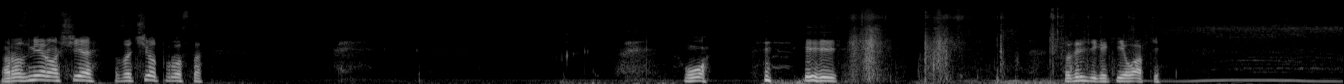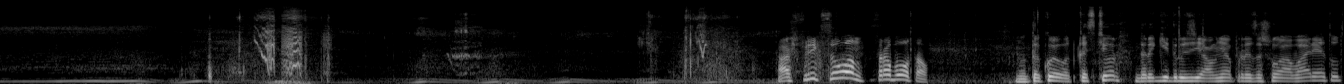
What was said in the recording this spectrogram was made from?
Размер вообще зачет просто. О! Смотрите, какие лапки. Аж фрикцион сработал. Вот такой вот костер, дорогие друзья. У меня произошла авария тут.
